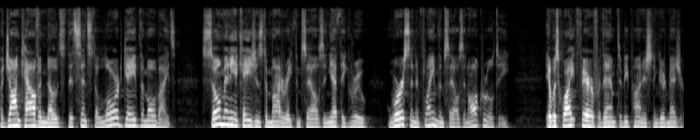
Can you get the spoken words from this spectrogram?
but John Calvin notes that since the Lord gave the Moabites so many occasions to moderate themselves, and yet they grew worse and inflamed themselves in all cruelty, it was quite fair for them to be punished in good measure,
